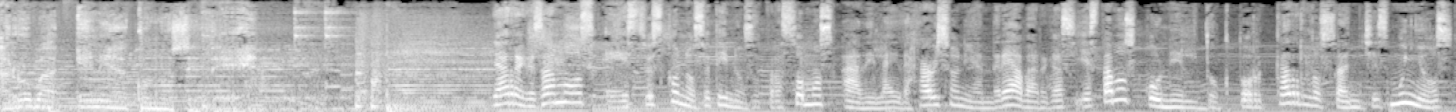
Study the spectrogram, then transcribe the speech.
arroba Conócete. Ya regresamos. Esto es Conócete y nosotras somos Adelaida Harrison y Andrea Vargas y estamos con el doctor Carlos Sánchez Muñoz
